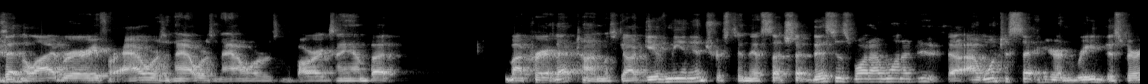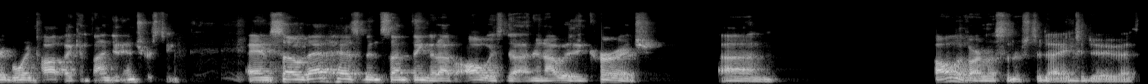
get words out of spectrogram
sit in the library for hours and hours and hours, in the bar exam, but my prayer at that time was God, give me an interest in this such that this is what I want to do. That I want to sit here and read this very boring topic and find it interesting. And so that has been something that I've always done. And I would encourage um, all of our listeners today to do as,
